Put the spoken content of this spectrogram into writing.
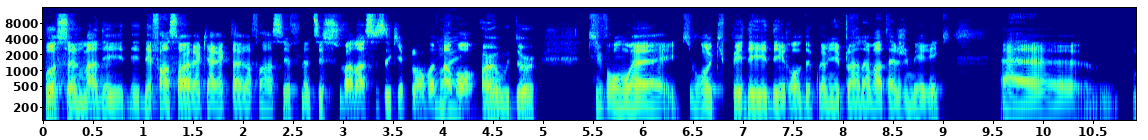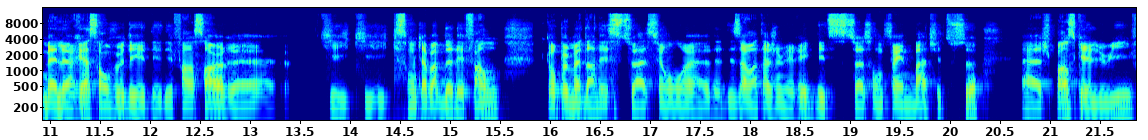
pas seulement des, défenseurs à caractère offensif. Là. Souvent, dans ces équipes-là, on va en avoir un ou deux qui vont, euh, qui vont occuper des, rôles de premier plan d'avantage numérique. Euh, mais le reste, on veut des, défenseurs euh, qui, sont capables de défendre, qu'on peut mettre dans des situations de désavantage numérique, des situations de fin de match et tout ça. je pense que lui, il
